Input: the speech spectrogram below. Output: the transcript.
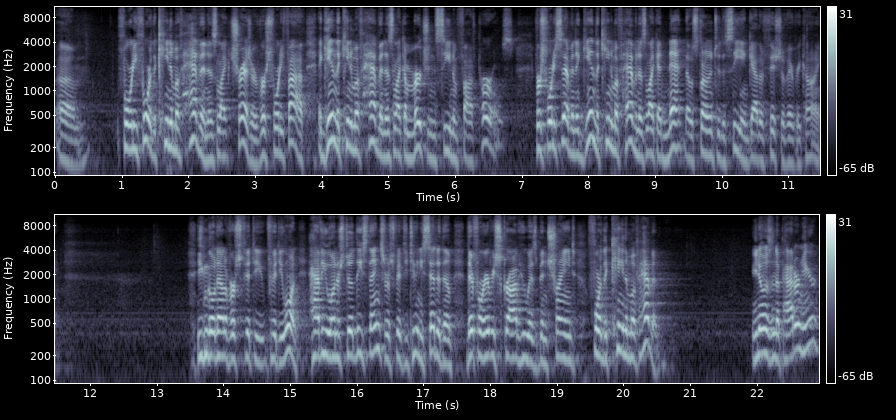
um, 44, the kingdom of heaven is like treasure. Verse 45, again, the kingdom of heaven is like a merchant seed of five pearls. Verse 47, again, the kingdom of heaven is like a net that was thrown into the sea and gathered fish of every kind. You can go down to verse 50, 51. Have you understood these things? Verse 52, and he said to them, Therefore, every scribe who has been trained for the kingdom of heaven you know, isn't a pattern here?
